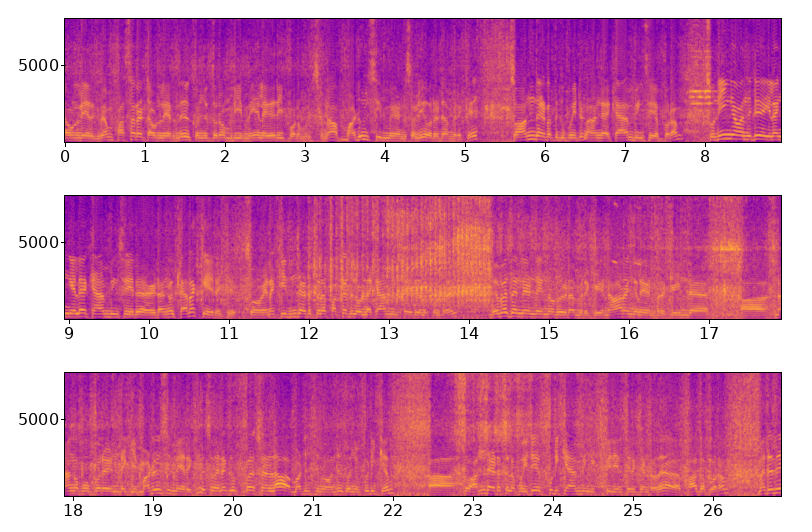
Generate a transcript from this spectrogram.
டவுனில் இருக்கிறோம். பசர டவுன்லேருந்து கொஞ்சம் தூரம் அப்படியே மேலே ஏறி போனோம்னு சொன்னால் மடுல் சீமைன்னு சொல்லி ஒரு இடம் இருக்குது ஸோ அந்த இடத்துக்கு போயிட்டு நாங்கள் கேம்பிங் செய்ய போகிறோம் ஸோ நீங்கள் வந்துட்டு இலங்கையில் கேம்பிங் செய்கிற இடங்கள் கணக்கே இருக்குது ஸோ எனக்கு இந்த இடத்துல பக்கத்தில் உள்ள கேம்பிங் சைடுகளை சொல்கிறேன் விபத்தன் என்ற இன்னொரு இடம் இருக்குது நாரங்கலை இருக்குது இந்த நாங்கள் போகிற இன்றைக்கு மடுல் சிமை இருக்குது ஸோ எனக்கு பர்சனலாக மடுல் சிமை வந்து கொஞ்சம் பிடிக்கும். ஸோ அந்த இடத்துல போயிட்டு எப்படி கேம்பிங் எக்ஸ்பீரியன்ஸ் இருக்குன்றதை பார்க்க போகிறோம் மற்றது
